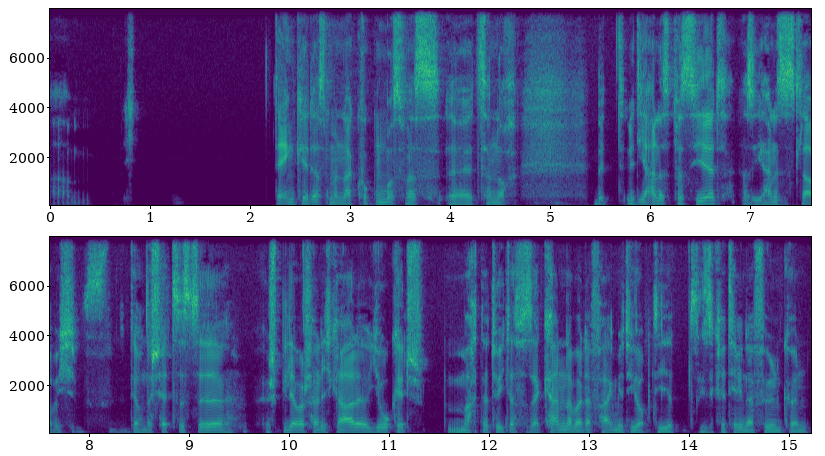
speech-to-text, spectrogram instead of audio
Ähm, ich denke, dass man da gucken muss, was äh, jetzt dann noch mit, mit Janis passiert. Also Janis ist, glaube ich, der unterschätzteste Spieler wahrscheinlich gerade. Jokic macht natürlich das, was er kann, aber da frage ich mich natürlich, ob die diese Kriterien erfüllen können,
